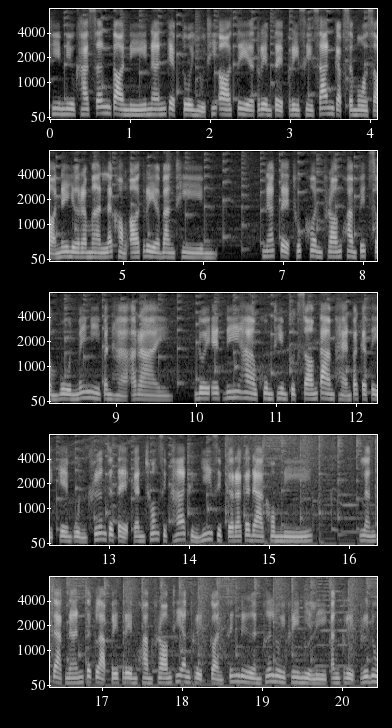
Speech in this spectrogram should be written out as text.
ทีมนิวคาสเซิลตอนนี้นั้นเก็บตัวอยู่ที่ออสเตรียเตรียมเตะปรีซีซั่นกับสโมสรในเยอรมันและของออสเตรียบางทีม นักเตะทุกคนพร้อมความฟิตสมบูรณ์ไม่มีปัญหาอะไร โดยเอ็ดดี้ฮาวคุมทีมฝึกซ้อมตามแผนปกติเกมอุ่นเครื่องจะเตะกันช่วง 15-20 กรกฎาคมนี้ หลังจากนั้นจะกลับไปเตรียมความพร้อมที่อังกฤษก่อนซึ่งเดือนเพื่อลุยพรีเมียร์ลีกอังกฤษฤดู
